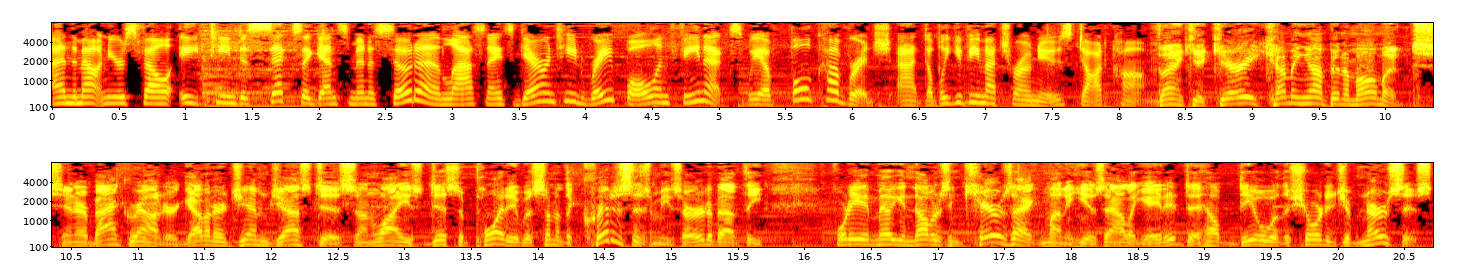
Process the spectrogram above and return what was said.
And the Mountaineers fell 18 to 6 against Minnesota in last night's Guaranteed Rate Bowl in Phoenix. We have full coverage at WVMetroNews.com. Thank you, Carrie. Coming up in a moment, in our backgrounder, Governor Jim Justice on why he's disappointed with some of the criticism he's heard about the $48 million in CARES Act money he has allocated to help deal with the shortage of nurses.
